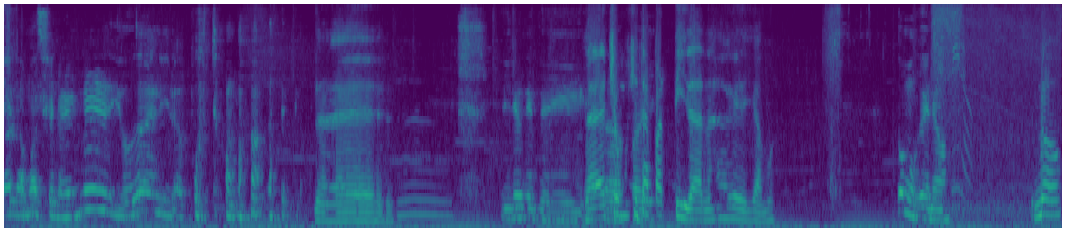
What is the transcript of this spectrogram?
Nada más en el medio, Dani, la puta madre. Eh, Mirá que te dije. le ha hecho estaba muchita Fabio. partida, nada que digamos. ¿Cómo que no? No,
